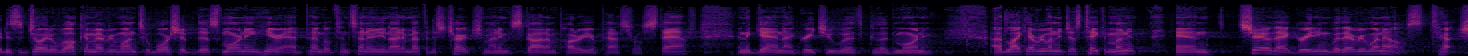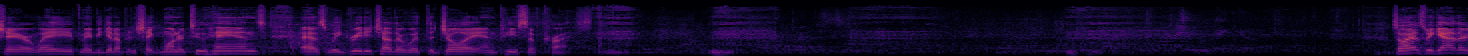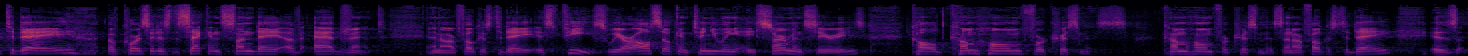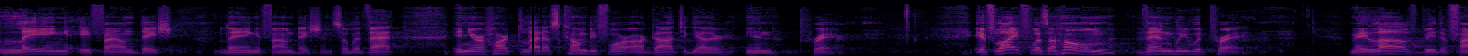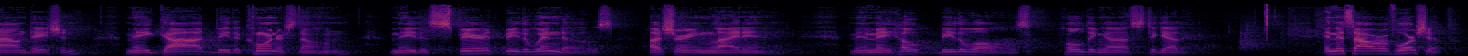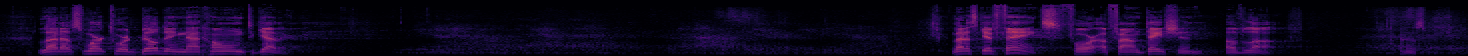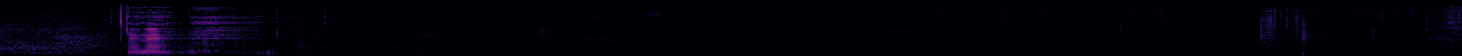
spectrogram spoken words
It is a joy to welcome everyone to worship this morning here at Pendleton Center United Methodist Church. My name is Scott. I'm part of your pastoral staff. And again, I greet you with good morning. I'd like everyone to just take a minute and share that greeting with everyone else. T- share, wave, maybe get up and shake one or two hands as we greet each other with the joy and peace of Christ. So, as we gather today, of course, it is the second Sunday of Advent, and our focus today is peace. We are also continuing a sermon series called Come Home for Christmas. Come Home for Christmas. And our focus today is laying a foundation. Laying a foundation. So, with that in your heart, let us come before our God together in prayer. If life was a home, then we would pray. May love be the foundation. May God be the cornerstone. May the Spirit be the windows, ushering light in. And may hope be the walls, holding us together. In this hour of worship, let us work toward building that home together. Let us give thanks for a foundation of love. That's, amen.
